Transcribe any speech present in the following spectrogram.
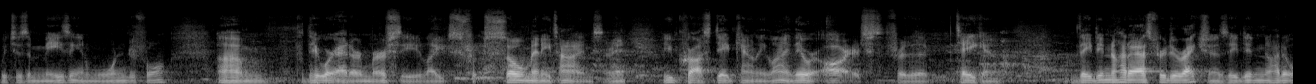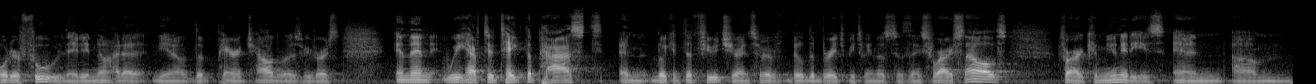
which is amazing and wonderful. Um, they were at our mercy like so many times. I mean, you cross Dade County line, they were ours for the taking. They didn't know how to ask for directions. They didn't know how to order food. They didn't know how to, you know, the parent-child was reversed and then we have to take the past and look at the future and sort of build the bridge between those two things for ourselves, for our communities, and um,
